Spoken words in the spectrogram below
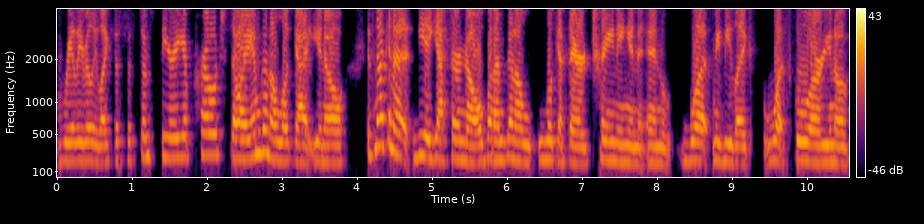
really really like the systems theory approach. So i am going to look at you know it's not going to be a yes or no, but I'm going to look at their training and, and what maybe like what school or, you know,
